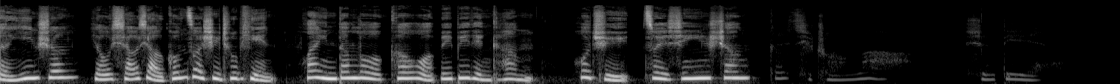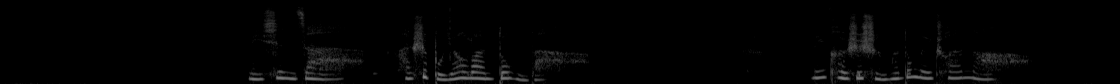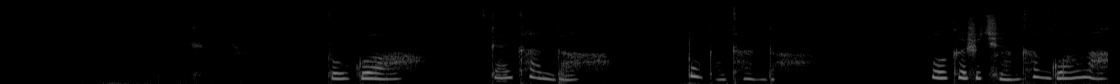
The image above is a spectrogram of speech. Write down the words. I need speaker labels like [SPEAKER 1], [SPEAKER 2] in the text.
[SPEAKER 1] 本音声由小小工作室出品，欢迎登录科我 bb 点 com 获取最新音声。
[SPEAKER 2] 该起床了，学弟，你现在还是不要乱动吧。你可是什么都没穿呢。不过，该看的。不该看的，我可是全看光了。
